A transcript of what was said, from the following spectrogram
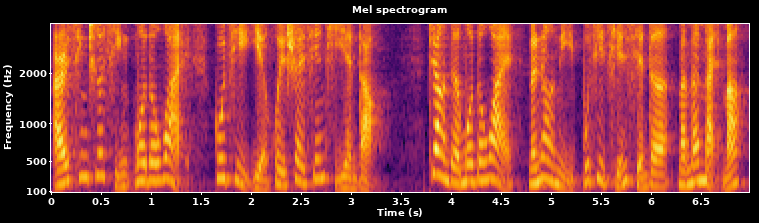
而新车型 Model Y 估计也会率先体验到。这样的 Model Y 能让你不计前嫌的买买买吗？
